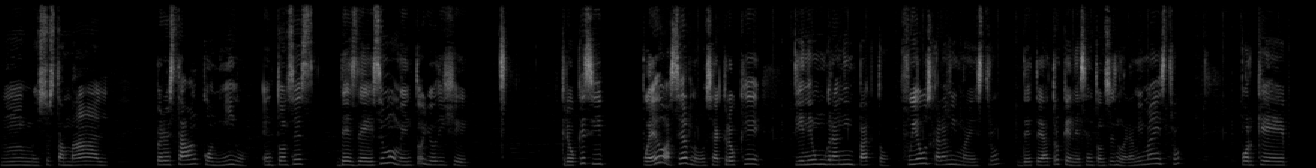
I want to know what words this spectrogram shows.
mmm, esto está mal, pero estaban conmigo. Entonces, desde ese momento yo dije, creo que sí puedo hacerlo, o sea, creo que tiene un gran impacto. Fui a buscar a mi maestro de teatro, que en ese entonces no era mi maestro, porque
